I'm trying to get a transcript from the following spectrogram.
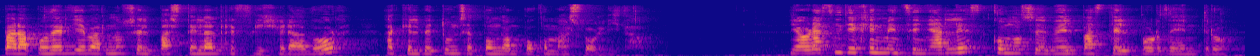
para poder llevarnos el pastel al refrigerador a que el betún se ponga un poco más sólido. Y ahora sí déjenme enseñarles cómo se ve el pastel por dentro.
